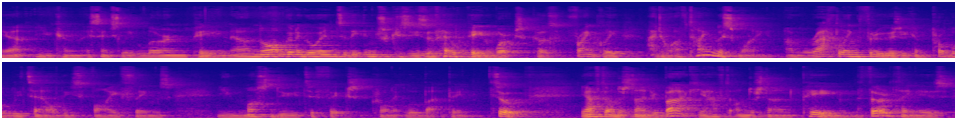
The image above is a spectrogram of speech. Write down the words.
Yeah, you can essentially learn pain. Now, I'm not going to go into the intricacies of how pain works because, frankly, I don't have time this morning. I'm rattling through, as you can probably tell, these five things you must do to fix chronic low back pain. So, you have to understand your back, you have to understand pain. The third thing is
